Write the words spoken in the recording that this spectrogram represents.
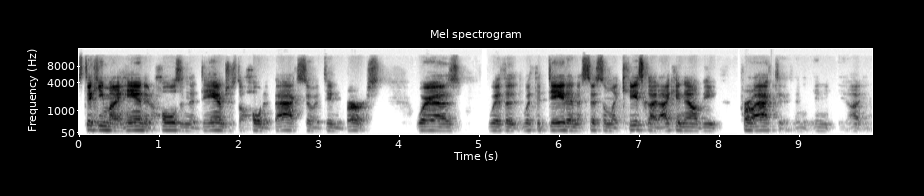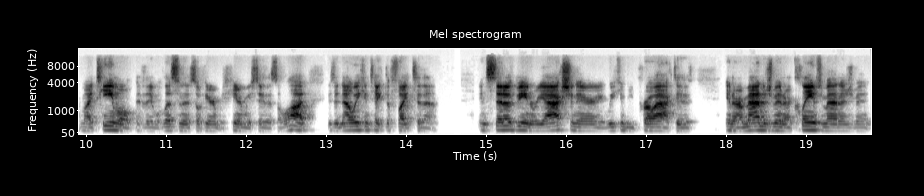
sticking my hand in holes in the dam just to hold it back so it didn't burst. Whereas with a, with the data and a system like CaseGlide, I can now be proactive. And, and I, my team will, if they listen to this, will hear, hear me say this a lot, is that now we can take the fight to them. Instead of being reactionary, we can be proactive in our management, our claims management,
